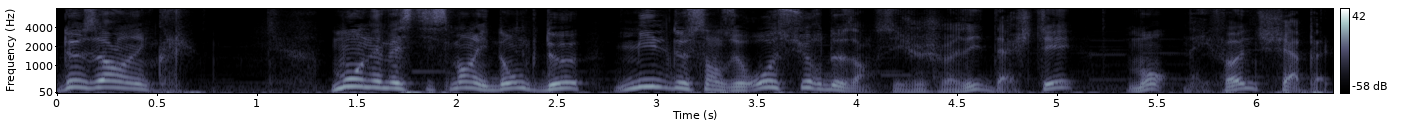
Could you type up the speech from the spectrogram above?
deux ans inclus. Mon investissement est donc de 1200 euros sur deux ans si je choisis d'acheter mon iPhone chez Apple.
